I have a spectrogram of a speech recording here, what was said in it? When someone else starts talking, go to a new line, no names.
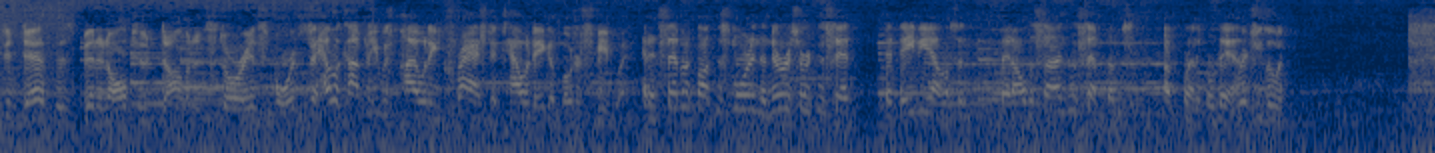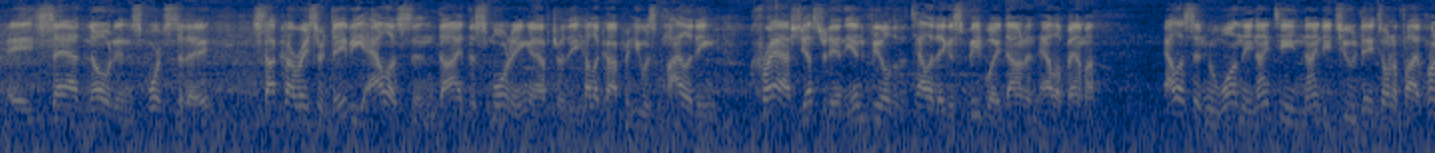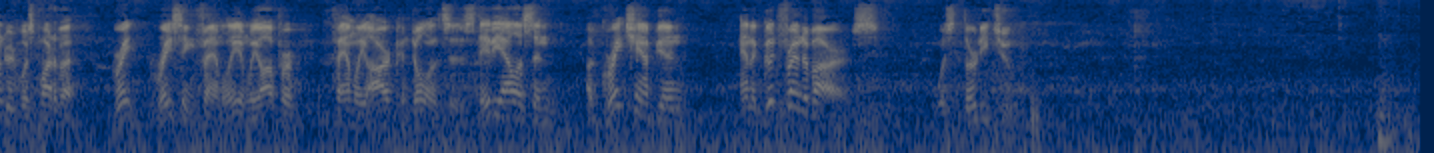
unexpected death has been an all too dominant story in sports.
The helicopter he was piloting crashed at Talladega Motor Speedway. And at 7 o'clock this morning, the neurosurgeon said that Davey Allison met all the signs and symptoms of clinical death.
Reggie Lewis.
A sad note in sports today. Stock car racer Davey Allison died this morning after the helicopter he was piloting crashed yesterday in the infield of the Talladega Speedway down in Alabama. Allison, who won the 1992 Daytona 500, was part of a great racing family, and we offer family our condolences. Davey Allison, a great champion and a good friend of ours, was 32.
